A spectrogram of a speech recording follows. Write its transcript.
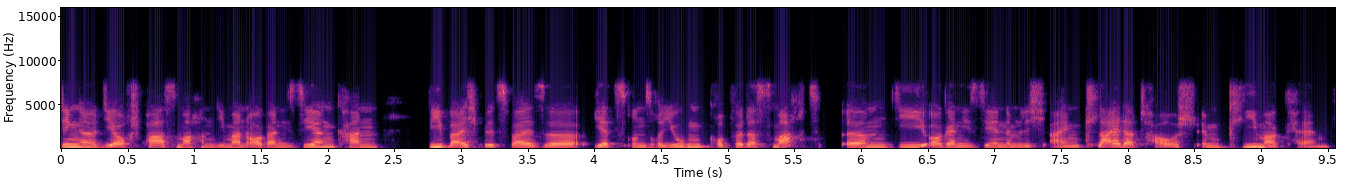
Dinge, die auch Spaß machen, die man organisieren kann wie beispielsweise jetzt unsere Jugendgruppe das macht. Ähm, die organisieren nämlich einen Kleidertausch im Klimacamp.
